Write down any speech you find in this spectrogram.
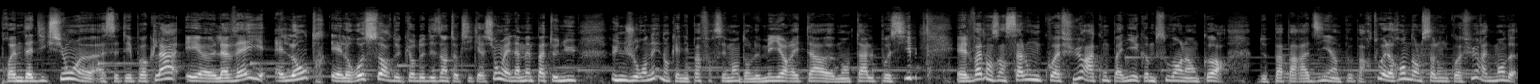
problèmes d'addiction euh, à cette époque-là, et euh, la veille, elle entre et elle ressort de cure de désintoxication, elle n'a même pas tenu une journée, donc elle n'est pas forcément dans le meilleur état euh, mental possible, elle va dans un salon de coiffure, accompagnée, comme souvent là encore, de paparazzi un peu partout, elle rentre dans le salon de coiffure, elle demande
